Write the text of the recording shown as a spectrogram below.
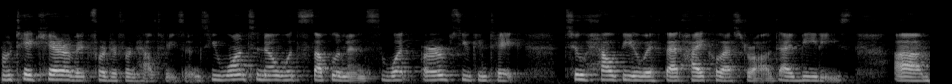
or take care of it for different health reasons. You want to know what supplements, what herbs you can take to help you with that high cholesterol, diabetes, um,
